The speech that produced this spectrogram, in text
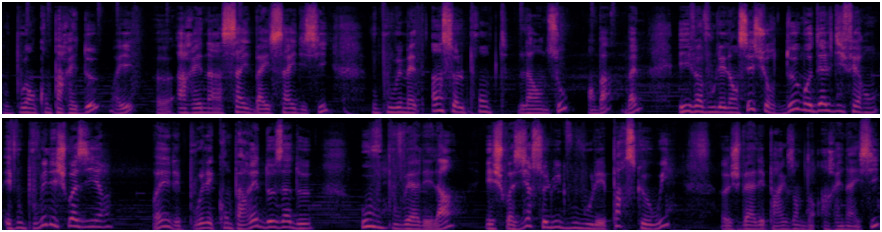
Vous pouvez en comparer deux, vous voyez, euh, Arena side by side ici. Vous pouvez mettre un seul prompt là en dessous, en bas, ben, et il va vous les lancer sur deux modèles différents. Et vous pouvez les choisir. Vous, voyez, vous pouvez les comparer deux à deux. Ou vous pouvez aller là, et choisir celui que vous voulez. Parce que oui, euh, je vais aller par exemple dans Arena ici,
